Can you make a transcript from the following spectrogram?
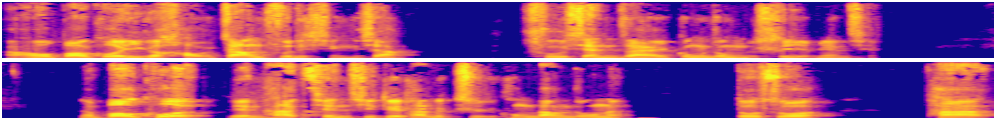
然后包括一个好丈夫的形象出现在公众的视野面前。那包括连他前妻对他的指控当中呢，都说他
